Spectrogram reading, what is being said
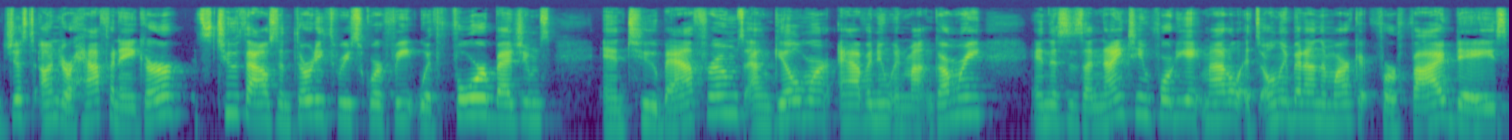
just under half an acre. It's 2,033 square feet with four bedrooms and two bathrooms on Gilmer Avenue in Montgomery. And this is a 1948 model. It's only been on the market for five days.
